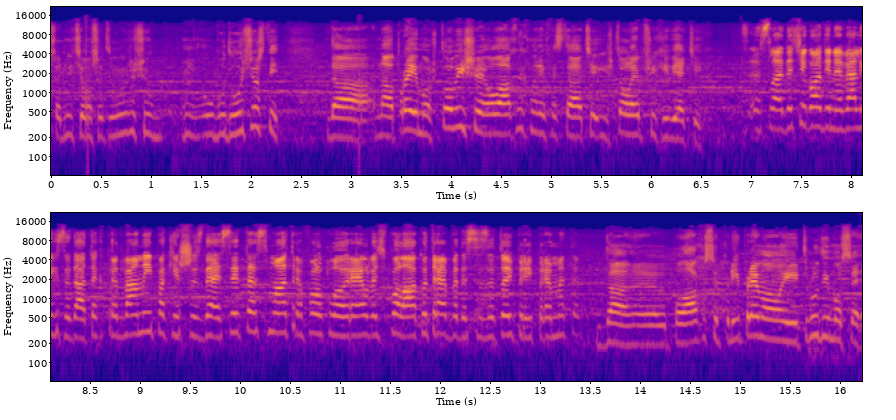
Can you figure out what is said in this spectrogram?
Sad mi ćemo se truditi u, u budućnosti da napravimo što više ovakvih manifestacija i što lepših i većih. Sledeće godine je velik zadatak pred vama, ipak je 60. smatra folklore, ali već polako treba da se za to i pripremate? Da, e, polako se pripremamo i trudimo se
